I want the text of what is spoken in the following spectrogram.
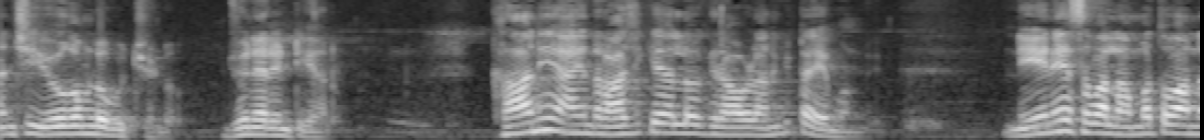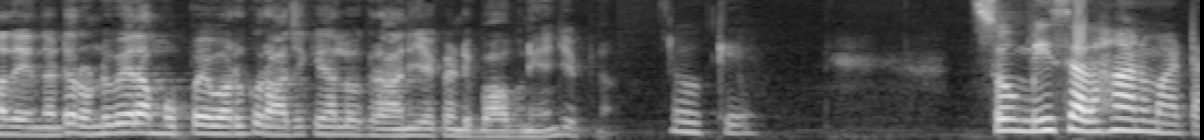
మంచి యోగంలో పుట్టిండు జూనియర్ ఎన్టీఆర్. కానీ ఆయన రాజకీయాల్లోకి రావడానికి టైం ఉంది. నేనే వాళ్ళ అమ్మతో అన్నది ఏంటంటే రెండు వేల ముప్పై వరకు రాజకీయాల్లోకి రానియకండి బాబుని అని చెప్పిన. ఓకే. సో మీ సలహా అనమాట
